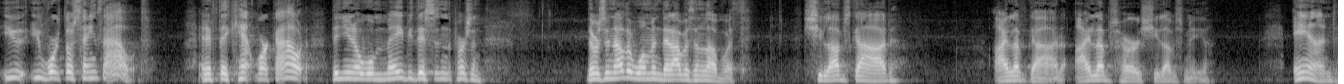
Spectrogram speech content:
you, you work those things out. And if they can't work out, then you know, well, maybe this isn't the person. There was another woman that I was in love with. She loves God. I love God. I loved her. She loves me. And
